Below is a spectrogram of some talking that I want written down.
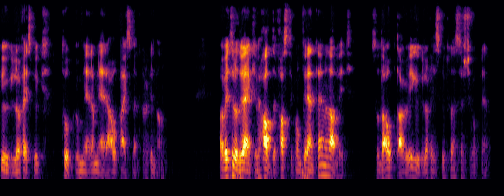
Google og Facebook tok jo mer og mer av oppmerksomheten fra kundene. Og vi trodde jo egentlig vi hadde faste konkurrenter, men det hadde vi ikke. Så da oppdaget vi Google og Facebook som den største konkurrenten.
